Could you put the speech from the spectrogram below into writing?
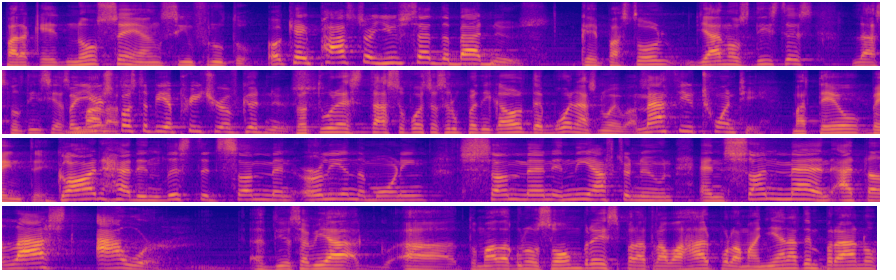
para que no sean sin fruto. Okay, Pastor, you said the bad news, Que pastor, ya nos diste las noticias but you're malas, supposed to be a preacher of good news. pero tú estás supuesto a ser un predicador de buenas nuevas. Matthew 20. Mateo 20. God had enlisted some men early in the morning, some men in the afternoon, and some men at the last hour. Dios había ah, tomado algunos hombres para trabajar por la mañana temprano,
